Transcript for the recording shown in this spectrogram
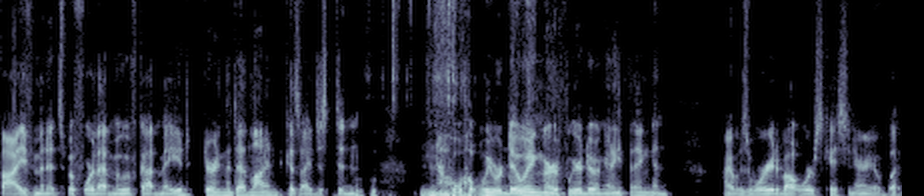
five minutes before that move got made during the deadline because I just didn't know what we were doing or if we were doing anything, and I was worried about worst case scenario. But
